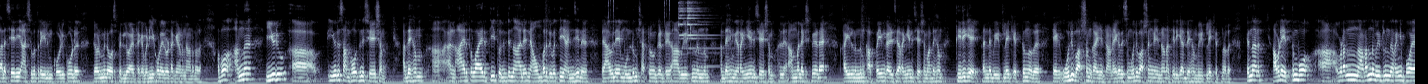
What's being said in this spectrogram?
തലശ്ശേരി ആശുപത്രിയിലും കോഴിക്കോട് ഗവൺമെന്റ് ഹോസ്പിറ്റലുമായിട്ടൊക്കെ മെഡിക്കൽ കോളേജിലോട്ടൊക്കെയാണ് നടന്നത്. അപ്പോൾ അന്ന് ഈ ഒരു ഈ ഒരു സംഭവത്തിന് ശേഷം അദ്ദേഹം ആയിരത്തി തൊള്ളായിരത്തി തൊണ്ണൂറ്റി നാല് നവംബർ ഇരുപത്തി അഞ്ചിന് രാവിലെ മുണ്ടും ഷർട്ടും ഒക്കെ ഇട്ട് ആ വീട്ടിൽ നിന്നും അദ്ദേഹം ഇറങ്ങിയതിന് ശേഷം അല്ലെ അമ്മ ലക്ഷ്മിയുടെ കയ്യിൽ നിന്നും കപ്പയും കഴിച്ച് ഇറങ്ങിയതിന് ശേഷം അദ്ദേഹം തിരികെ തന്റെ വീട്ടിലേക്ക് എത്തുന്നത് ഒരു വർഷം കഴിഞ്ഞിട്ടാണ്. ഏകദേശം ഒരു വർഷം കഴിഞ്ഞിട്ടാണ് തിരികെ അദ്ദേഹം വീട്ടിലേക്ക് എത്തുന്നത്. എന്നാൽ അവിടെ എത്തുമ്പോൾ അവിടെ നിന്ന് നടന്ന് വീട്ടിൽ നിന്ന് ഇറങ്ങിപ്പോയ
